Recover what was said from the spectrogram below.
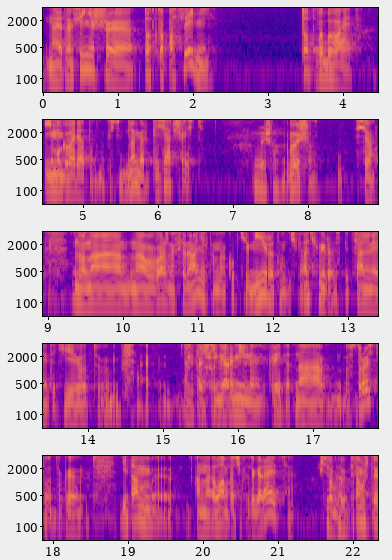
на этом финише тот, кто последний, тот выбывает. Ему говорят, там, допустим, номер 56. Вышел. Вышел. Все. Но на, на важных соревнованиях, там, на Кубке мира, там, на чемпионате мира специальные такие вот э, почти гармины крепят на устройство, только и там э, она, лампочка загорается, чтобы, Типа? потому что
